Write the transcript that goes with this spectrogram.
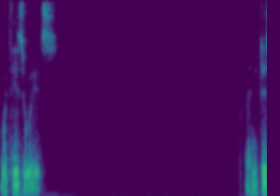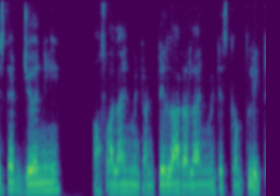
with His ways. And it is that journey of alignment until our alignment is complete.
